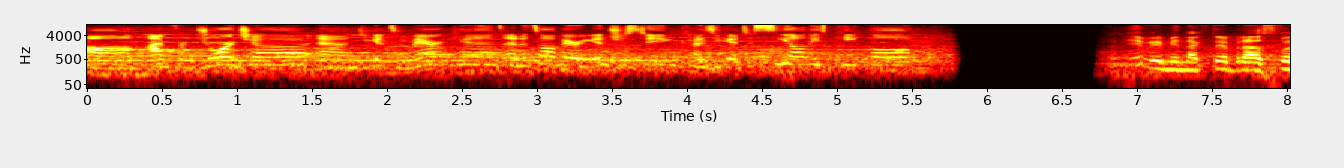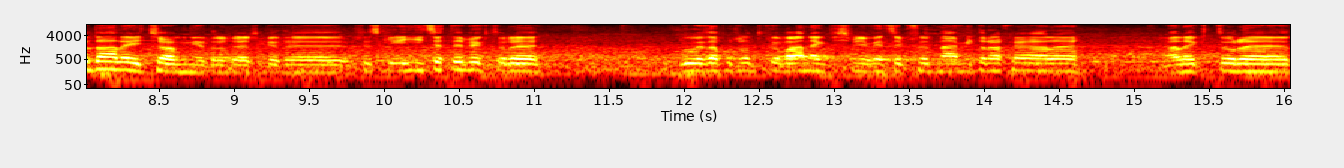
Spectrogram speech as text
Um, I'm from Georgia, and you get some Americans, and it's all very interesting because you get to see all these people. Nie wiem, jednak to bractwo dalej ciągnie troszeczkę. Te wszystkie inicjatywy, które były zapoczątkowane gdzieś mniej więcej przed nami trochę, ale, ale które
